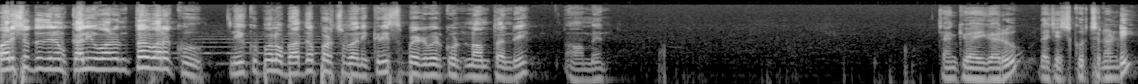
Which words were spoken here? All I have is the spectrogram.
పరిశుద్ధ దినం కలిగి వారంత వరకు నీ కుప్పలో భద్రపరచమని క్రీస్తు పేట పెట్టుకుంటున్నాం తండ్రి. ఆమెన్. థ్యాంక్ యూ అయ్య గారు దయచేసి కూర్చునండి.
